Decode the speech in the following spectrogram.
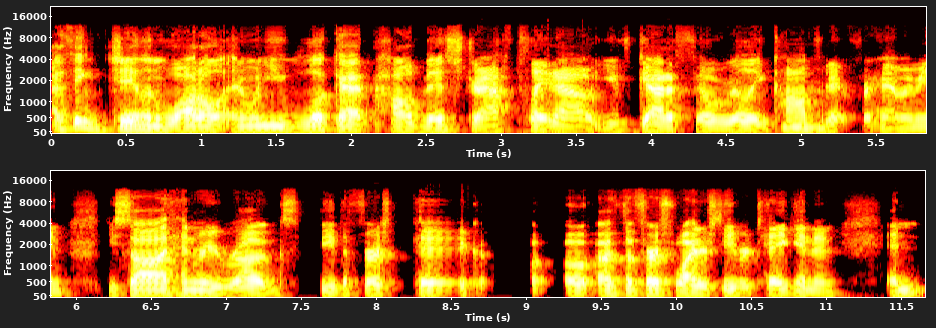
I think Jaylen Waddle, and when you look at how this draft played out, you've got to feel really mm-hmm. confident mm. for him. I mean, you saw Henry Ruggs be the first pick of the first wide receiver taken, and and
